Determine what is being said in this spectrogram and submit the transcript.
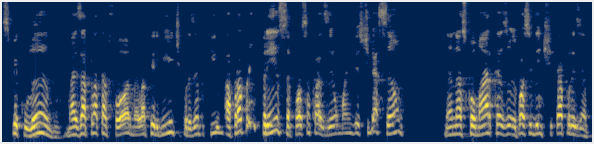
especulando, mas a plataforma ela permite, por exemplo, que a própria imprensa possa fazer uma investigação né, nas comarcas. Eu posso identificar, por exemplo,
